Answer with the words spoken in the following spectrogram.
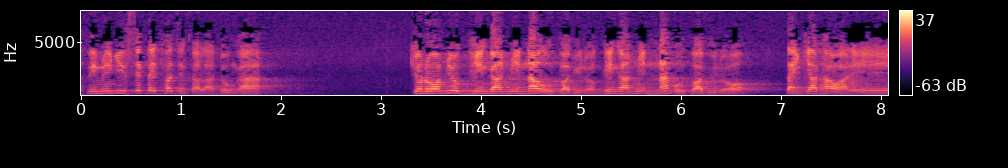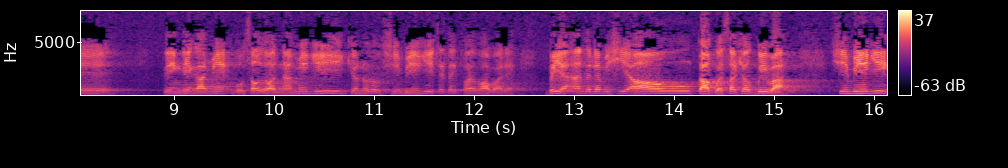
အသိမင်းကြီးစစ်တိုက်ထွက်စဉ်ကာလတုန်းကကျွန်တော်မျိုးဂင်္ဂါမြင့်နောက်ကိုသွားပြီးတော့ဂင်္ဂါမြင့်နတ်ကိုသွားပြီးတော့တိုင်ကြားထားပါတယ် သင်ခင်ကမြင့်အခုစောစောနာမည်ကြီးကျွန်တော်တို့ရှင်ဘင်းကြီးစစ်တိုက်ထွက်သွားပါတယ်ဘေးရအန္တရာယ်မရှိအောင်ကောက်ွယ်ဆောက်ရှောက်ပေးပါရှင်ဘင်းကြီး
